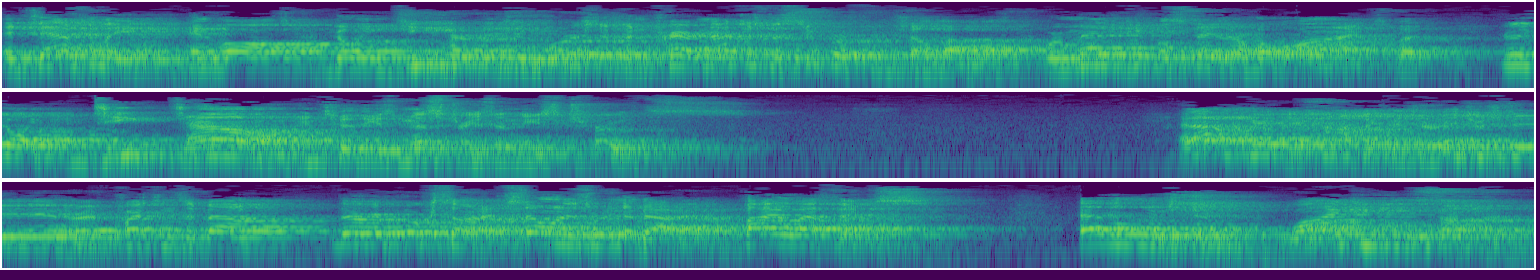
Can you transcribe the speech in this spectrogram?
It definitely involves going deeper into worship and prayer, not just the superficial levels, where many people stay their whole lives, but really going deep down into these mysteries and these truths. And I don't care the topic that you're interested in or have questions about. There are books on it. Someone has written about it. Bioethics, evolution, why people suffer.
